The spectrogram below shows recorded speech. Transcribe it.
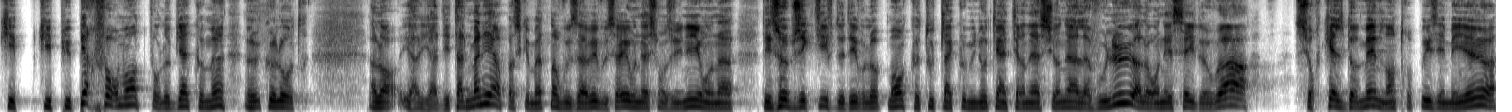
qui est, qui est plus performante pour le bien commun euh, que l'autre. Alors, il y a, y a, des tas de manières, parce que maintenant, vous avez, vous savez, aux Nations Unies, on a des objectifs de développement que toute la communauté internationale a voulu. Alors, on essaye de voir sur quel domaine l'entreprise est meilleure,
